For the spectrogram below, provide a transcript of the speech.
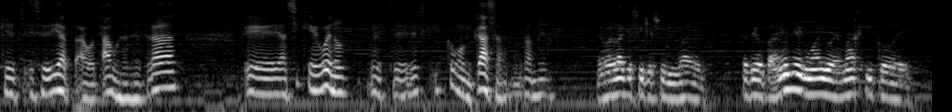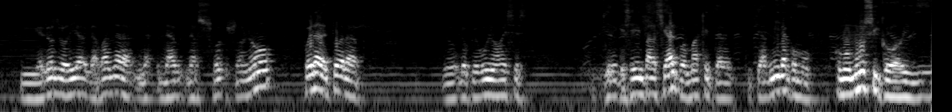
que ese día agotamos las entradas. Eh, así que bueno, este, es, como mi casa también. La verdad que sí que es un lugar, para mí tiene como algo de mágico y el otro día la banda la, sonó fuera de toda la, lo, que uno a veces tiene que ser imparcial, por más que te, admira como, como músico y,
